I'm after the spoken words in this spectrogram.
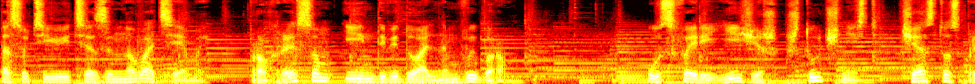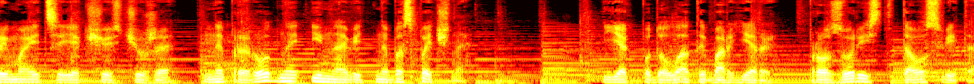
асоціюється з інноваціями, прогресом і індивідуальним вибором. У сфері їжі ж штучність часто сприймається як щось чуже, неприродне і навіть небезпечне. Як подолати бар'єри, прозорість та освіта.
